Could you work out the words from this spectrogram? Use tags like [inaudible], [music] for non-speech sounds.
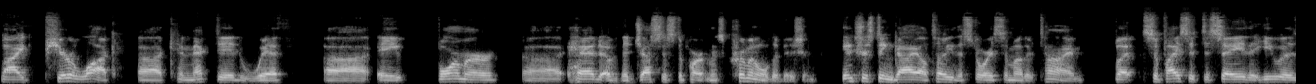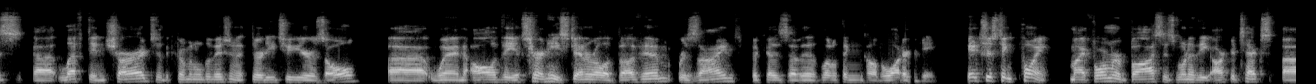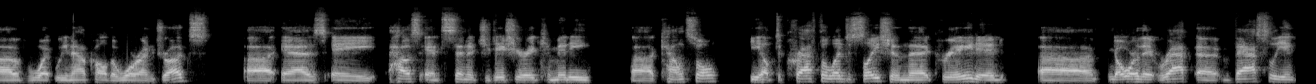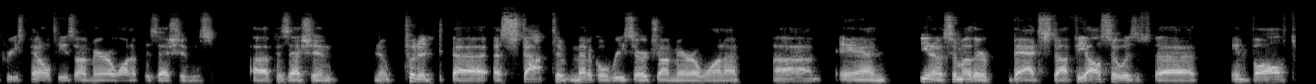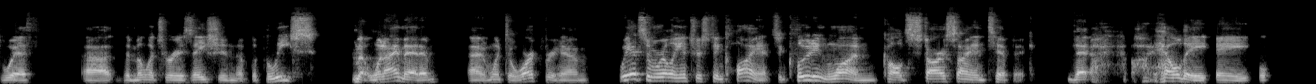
by pure luck, uh, connected with uh, a former uh, head of the Justice Department's criminal division interesting guy. I'll tell you the story some other time. But suffice it to say that he was uh, left in charge of the criminal division at 32 years old uh, when all of the [laughs] attorneys general above him resigned because of a little thing called Watergate. Interesting point. My former boss is one of the architects of what we now call the war on drugs. Uh, as a House and Senate Judiciary Committee uh, counsel, he helped to craft the legislation that created uh, or that rap, uh, vastly increased penalties on marijuana possessions, uh, possession. You know, put a uh, a stop to medical research on marijuana, um, and you know some other bad stuff. He also was involved with the militarization of the police. But when I met him and went to work for him, we had some really interesting clients, including one called Star Scientific that held a a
